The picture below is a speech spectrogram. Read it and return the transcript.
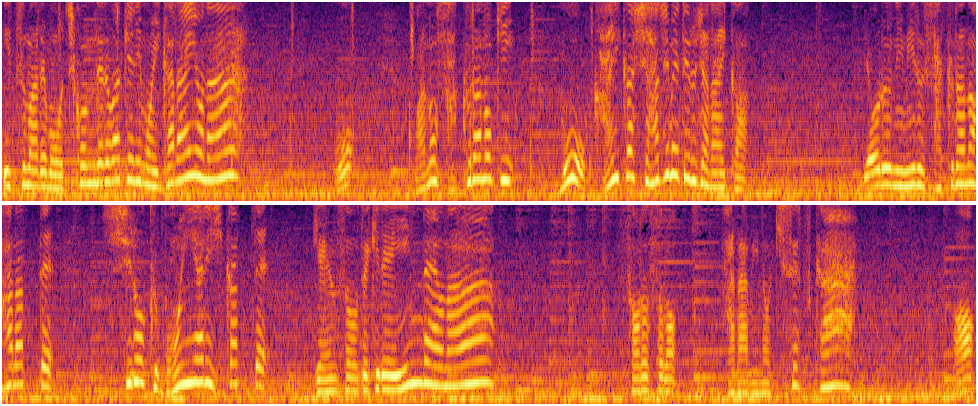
いつまでも落ち込んでるわけにもいかないよな。おあの桜の木もう開花し始めてるじゃないか。夜に見る桜の花って白くぼんやり光って幻想的でいいんだよな。そろそろ花見の季節か。あ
